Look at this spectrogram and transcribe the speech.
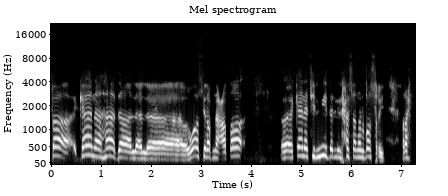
فكان هذا واصل بن عطاء كان تلميذا للحسن البصري. رح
